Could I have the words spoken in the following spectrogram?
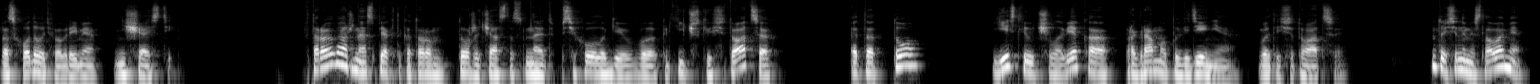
расходовать во время несчастий. Второй важный аспект, о котором тоже часто вспоминают психологи в критических ситуациях, это то, есть ли у человека программа поведения в этой ситуации. Ну, то есть, иными словами,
